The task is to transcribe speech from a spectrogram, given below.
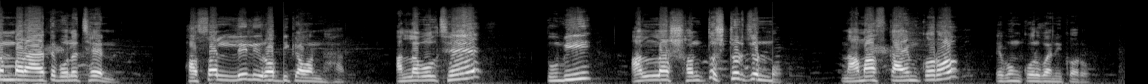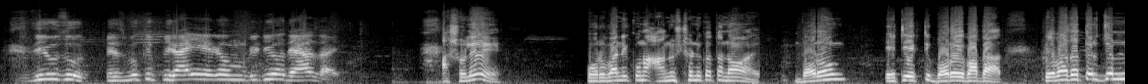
নম্বর আয়াতে বলেছেন ফাসাল্লিলি রব্বিকা ওয়ানহার। আল্লাহ বলছে, তুমি আল্লাহ সন্তুষ্টর জন্য নামাজ কায়েম করো এবং কোরবানি করো। জি ফেসবুকে প্রায় এরকম ভিডিও দেয়া যায়। আসলে, কোরবানি কোনো আনুষ্ঠানিকতা নয়, বরং এটি একটি বড় এবাদাত এবাদাতের জন্য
